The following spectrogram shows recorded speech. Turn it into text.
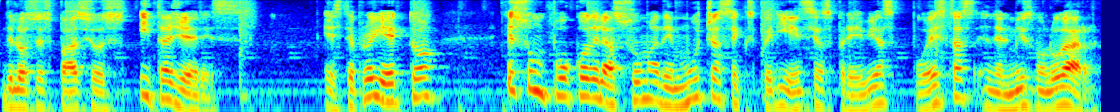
de los espacios y talleres. Este proyecto es un poco de la suma de muchas experiencias previas puestas en el mismo lugar,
